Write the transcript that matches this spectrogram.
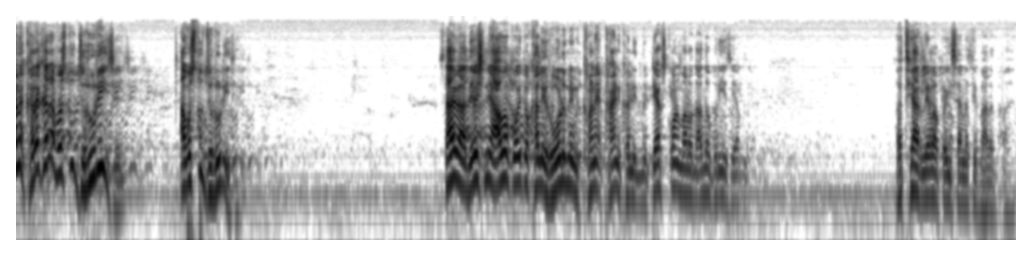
અને ખરેખર આ વસ્તુ જરૂરી છે. આ વસ્તુ જરૂરી છે. સાહેબ, આ દેશની આવક હોય તો ખાલી રોડની ખાણે ખાણ ખનીજની ટેક્સ કોણ મારો દાદો ભરીએ છીએ આપણે? હથિયાર લેવા પૈસા નથી ભારત પાસે.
